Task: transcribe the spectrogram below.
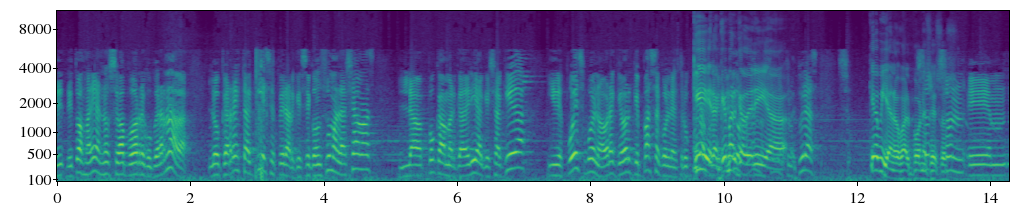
de, de todas maneras no se va a poder recuperar nada. Lo que resta aquí es esperar que se consuman las llamas, la poca mercadería que ya queda, y después, bueno, habrá que ver qué pasa con la estructura. ¿Qué era? ¿Qué digo, mercadería? estructuras ¿Qué había en los galpones son, esos? son, eh,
